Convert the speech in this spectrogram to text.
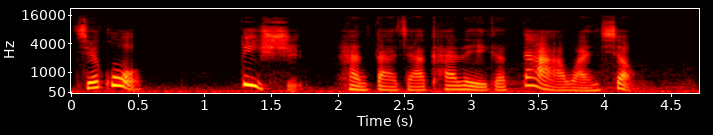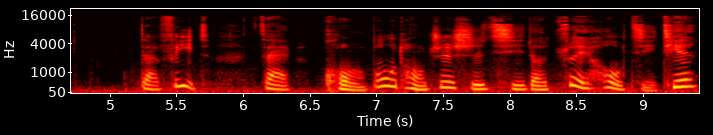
结果历史和大家开了一个大玩笑。David 在恐怖统治时期的最后几天，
